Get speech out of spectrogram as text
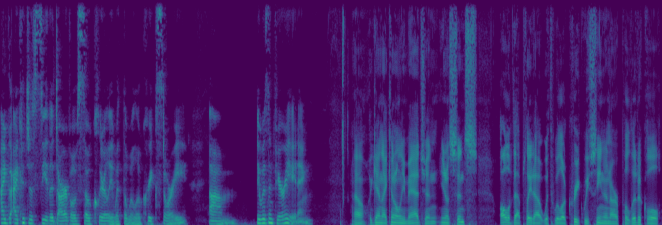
I, I could just see the Darvo so clearly with the Willow Creek story. Um, it was infuriating. Well, again, I can only imagine, you know, since all of that played out with Willow Creek, we've seen in our political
